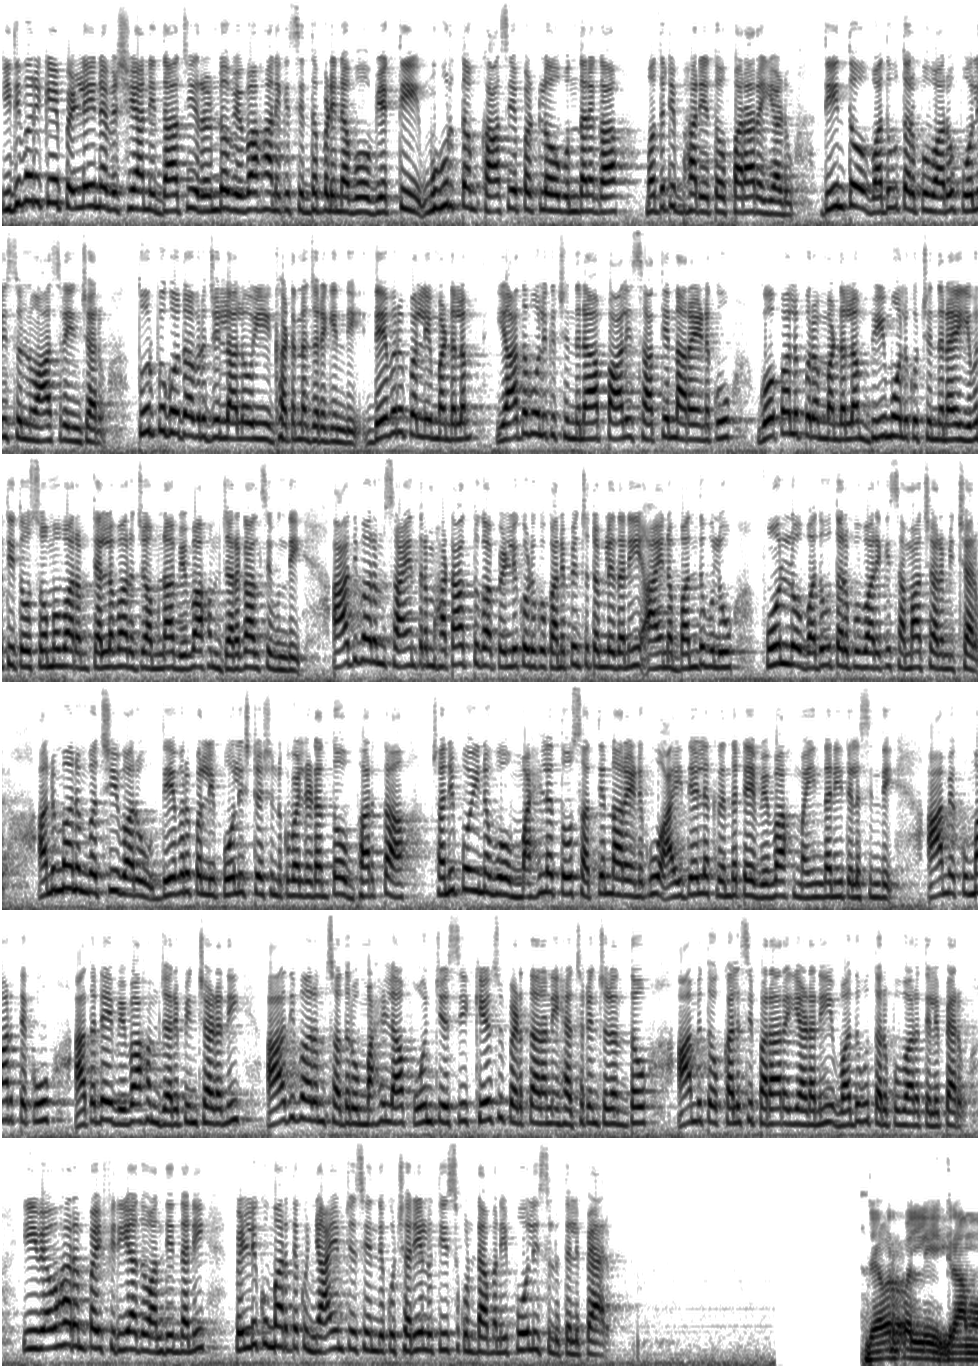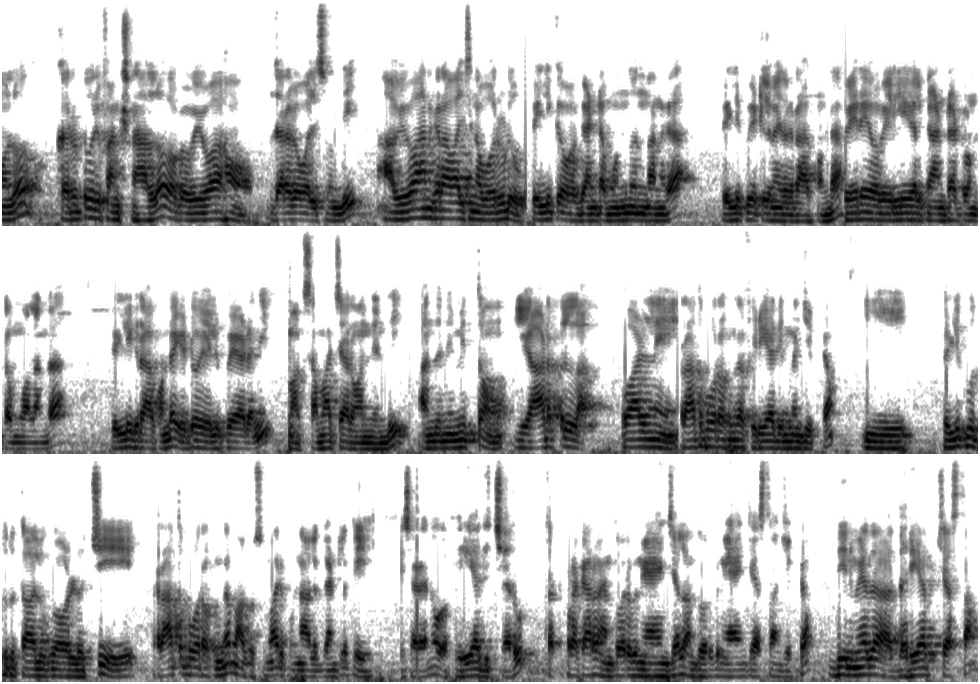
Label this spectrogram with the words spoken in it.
ఇదివరకే పెళ్ళైన విషయాన్ని దాచి రెండో వివాహానికి సిద్ధపడిన ఓ వ్యక్తి ముహూర్తం కాసేపట్లో ఉందనగా మొదటి భార్యతో పరారయ్యాడు. దీంతో వధువు తరపు వారు పోలీసులను ఆశ్రయించారు. తూర్పుగోదావరి జిల్లాలో ఈ ఘటన జరిగింది. దేవరపల్లి మండలం యాదవోలికి చెందిన పాలి సత్యనారాయణకు గోపాలపురం మండలం భీమోలుకు చెందిన యువతితో సోమవారం తెల్లవారుజామున వివాహం జరగాల్సి ఉంది. ఆదివారం సాయంత్రం హఠాత్తుగా పెళ్ళి కొడుకు కనిపించటం లేదని ఆయన బంధువులు ఫోన్లో వధువు తరపు వారికి సమాచారం ఇచ్చారు. అనుమానం వచ్చి వారు దేవరపల్లి పోలీస్ స్టేషన్కు వెళ్ళడంతో భర్త చనిపోయిన ఓ మహిళతో సత్యనారాయణకు ఐదేళ్ళ క్రిందటే వివాహం అయిందని తెలిసింది. ఆమె కుమార్తెకు అతడే వివాహం జరిపించాడని ఆదివారం సదరు మహిళ ఫోన్ చేసి కేసు పెడతానని హెచ్చరించడంతో ఆమెతో కలిసి పరారయ్యాడని వధువు తరపు వారు తెలిపారు. ఈ వ్యవహారంపై ఫిర్యాదు అందిందని పెళ్ళి కుమార్తెకు న్యాయం చేసేందుకు చర్యలు తీసుకుంటామని పోలీసులు తెలిపారు. దేవరపల్లి గ్రామంలో కరుటూరి ఫంక్షన్ హాల్లో ఒక వివాహం జరగవలసి ఉంది. ఆ వివాహానికి రావాల్సిన వరుడు పెళ్ళికి ఒక గంట ముందుందనగా పెళ్ళిపీటల మీద మీదకి రాకుండా వేరే ఒక ఇల్లీగల్ కాంట్రాక్ట్ ఉండటం మూలంగా పెళ్ళికి రాకుండా ఎటో వెళ్ళిపోయాడని మాకు సమాచారం అందింది. అందు నిమిత్తం ఈ ఆడపిల్ల వాళ్ళని రాతపూర్వకంగా ఫిర్యాదు ఇమ్మని చెప్పాం. ఈ పెళ్ళి కూతురు తాలూకా వాళ్ళు వచ్చి రాతపూర్వకంగా మాకు సుమారు ఇప్పుడు నాలుగు గంటలకి చేశాడని ఒక ఫిర్యాదు ఇచ్చారు. చట్ట ప్రకారం ఎంతవరకు న్యాయం చేయాలో అంతవరకు న్యాయం చేస్తామని చెప్పాం. దీని మీద దర్యాప్తు చేస్తాం.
